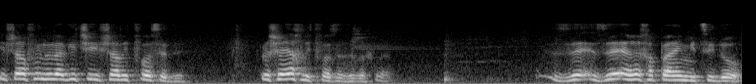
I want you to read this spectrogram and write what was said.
אי אפשר אפילו להגיד שאי אפשר לתפוס את זה. לא שייך לתפוס את זה בכלל. זה, זה ערך אפיים מצידו.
